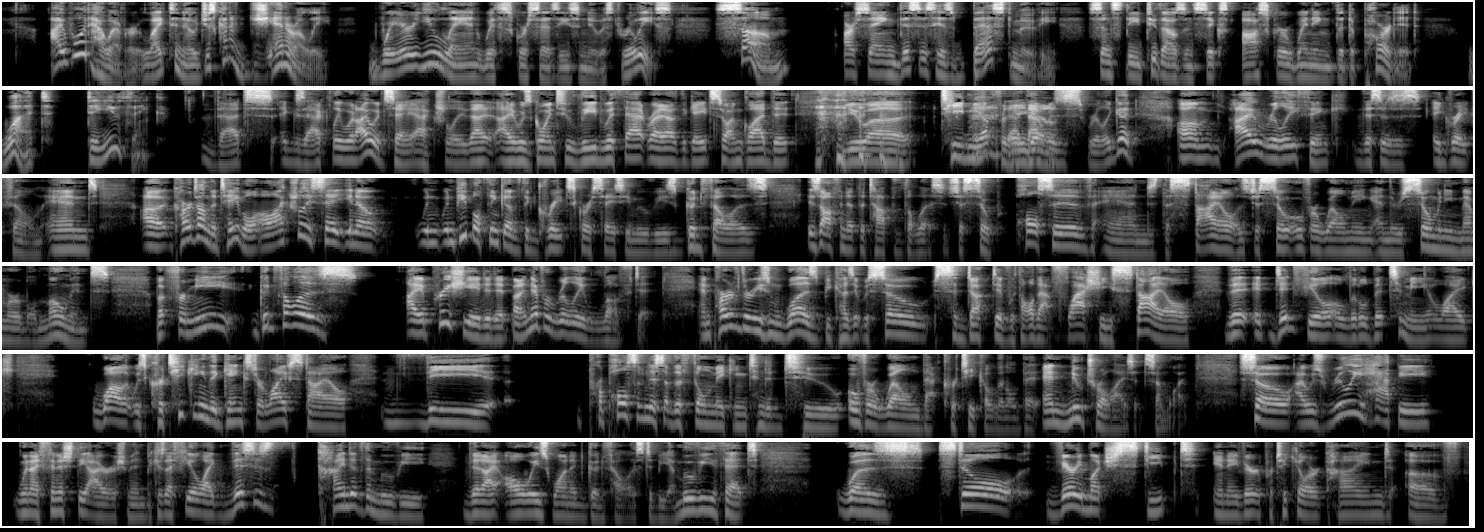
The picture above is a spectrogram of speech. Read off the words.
I would, however, like to know just kind of generally where you land with Scorsese's newest release. Some are saying this is his best movie since the 2006 Oscar winning The Departed. What do you think? That's exactly what I would say. Actually, that I was going to lead with that right out of the gate. So I'm glad that you uh, teed me up for that. That go. was really good. Um, I really think this is a great film. And uh, cards on the table, I'll actually say, you know, when when people think of the great Scorsese movies, Goodfellas is often at the top of the list. It's just so propulsive and the style is just so overwhelming and there's so many memorable moments. But for me, Goodfellas I appreciated it, but I never really loved it. And part of the reason was because it was so seductive with all that flashy style that it did feel a little bit to me like while it was critiquing the gangster lifestyle, the propulsiveness of the filmmaking tended to overwhelm that critique a little bit and neutralize it somewhat. So I was really happy when I finished The Irishman because I feel like this is kind of the movie that I always wanted Goodfellas to be a movie that was still very much steeped in a very particular kind of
